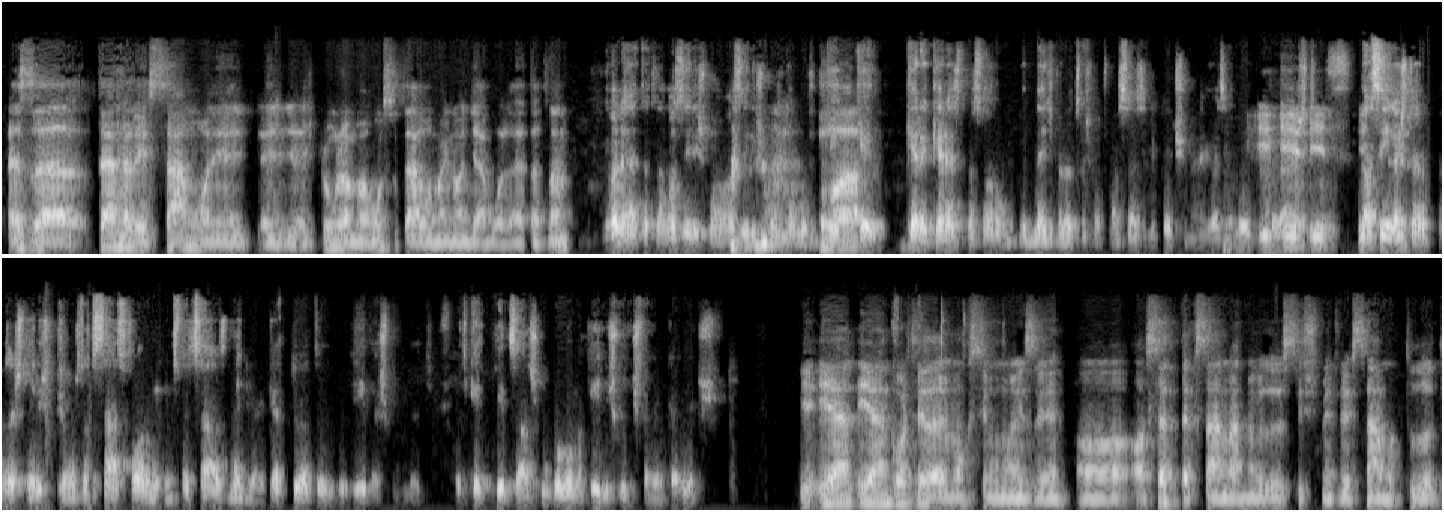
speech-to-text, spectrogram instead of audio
ezzel terhelés számolni egy, egy, egy programban hosszú távon meg nagyjából lehetetlen. Ja, lehetetlen, azért is, azért is mondtam, hogy szóval... keresztbe szarom, hogy 45 vagy 60 százalékot csinálja az előbb. De a széles tervezésnél is most a 130 vagy 142, hát édes mindegy. Egy 200 googolónak így is úgy is nagyon kevés. Ilyen, ilyenkor tényleg maximum az a, a szettek számát, meg az összismétlés számot tudod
